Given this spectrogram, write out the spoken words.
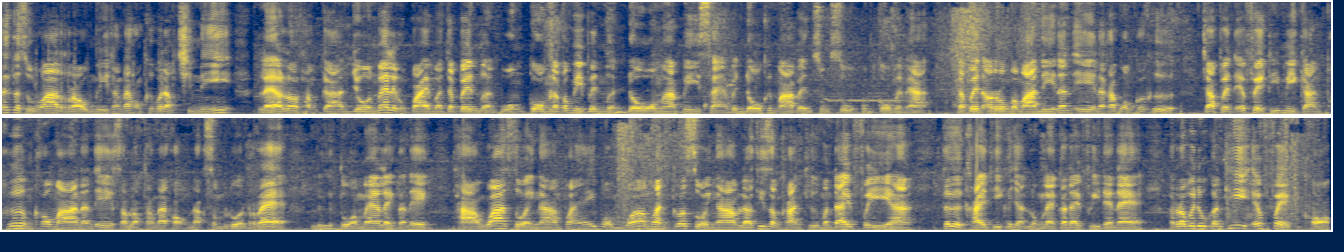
ถ้าเกิดสมมติว่าเรามีทางด้านของเครื่องประดับชิ้นนี้ แล้วเราทำการโยนแม่เหล็กลงไป มันจะเป็นเหมือนวงกลม แล้วก็มีเป็นเหมือนโดมครับมีแสงเป็นโดมขึ้นมาเป็นสูงๆกลมๆเห็นไหมฮะจะเป็นอารมณ์ประมาณนี้นั่นเองนะครับผมก็คือจะเป็นเอฟเฟกที่มีการเพิ่มเข้ามานั่นเองสำหรับทางด้านของนักสำรวจแร่หรือตัวแม่เหล็กนั่นเอง ถามว่าสวยงามไหมผมว่ามันก็สวยงามแล้วที่สำคัญคือมันได้ฟรีฮะถ้าเกิดใครที่ขยันลงแรงก็ได้ฟรีแน่ๆ เราไปดูกันที่เอฟเฟกต์ของ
